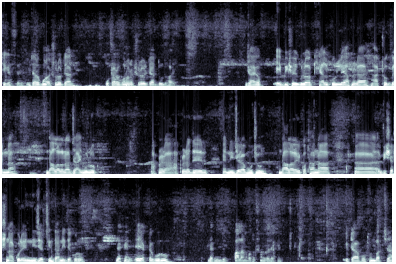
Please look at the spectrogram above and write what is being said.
ঠিক আছে, এটারও পনেরো ষোলো লিটার ওটারও পনেরো ষোলো লিটার দুধ হয়। যাই হোক, এই বিষয়গুলো খেয়াল করলে আপনারা আর ঠকবেন না। দালালরা যাই বলুক, আপনারা আপনাদের নিজেরা বুঝুন, দালালের কথা না বিশ্বাস না করে নিজের চিন্তা নিজে করুন। দেখেন, এই একটা গরু, দেখেন পালান কত সুন্দর, দেখেন। এটা প্রথম বাচ্চা,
